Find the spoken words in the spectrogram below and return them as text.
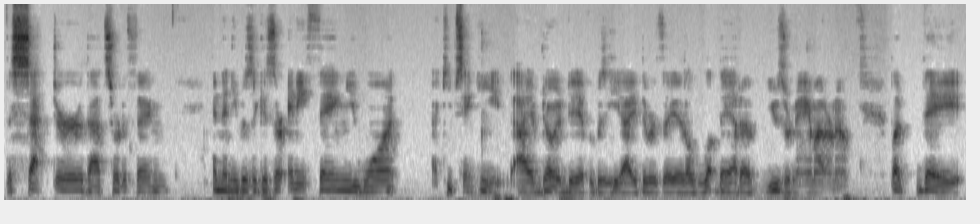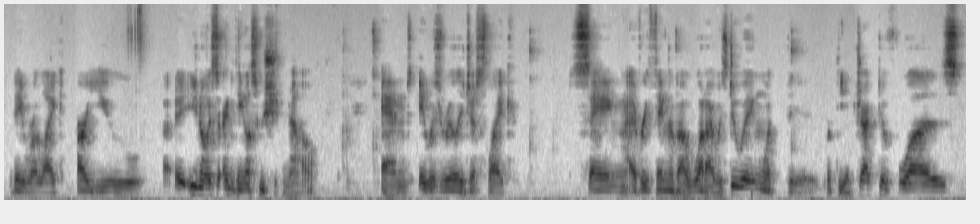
the sector, that sort of thing. And then he was like, "Is there anything you want?" I keep saying he. I have no idea if it was he. I, there was they had a they had a username. I don't know, but they they were like, "Are you? uh, You know, is there anything else we should know?" And it was really just like saying everything about what I was doing, what the what the objective was,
